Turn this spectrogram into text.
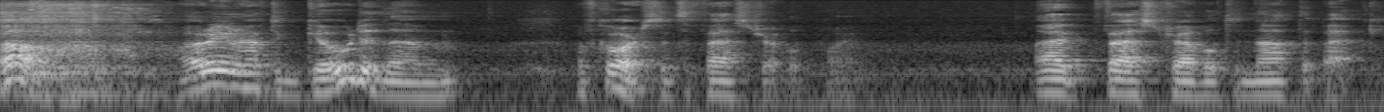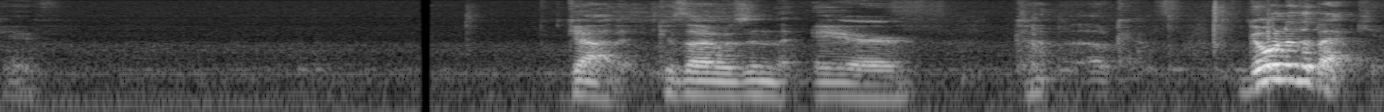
Oh, I don't even have to go to them. Of course, it's a fast travel point. I fast traveled to not the Batcave. Got it, because I was in the air. Okay, going to the Batcave.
